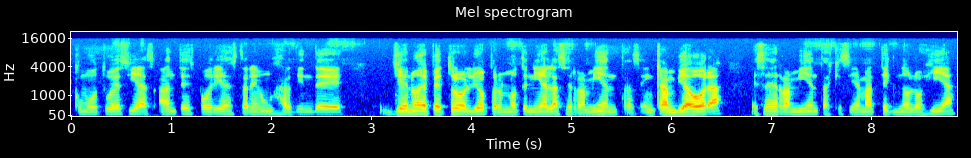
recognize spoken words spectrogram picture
como tú decías, antes podrías estar en un jardín de, lleno de petróleo, pero no tenía las herramientas. En cambio, ahora esas herramientas que se llama tecnología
